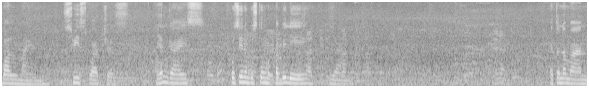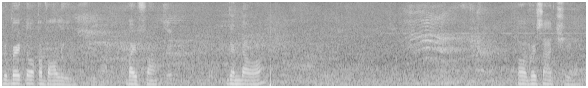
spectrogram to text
Balmain Swiss watches. Yan guys. Kung sinong gustong magpabili, yan. Ito naman, Roberto Cavalli by Frank. Ganda oh. Oh, Versace.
